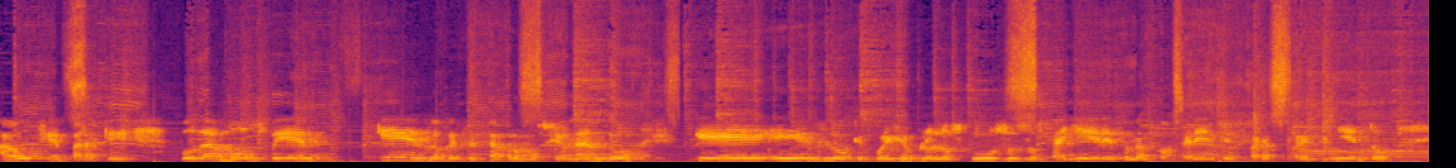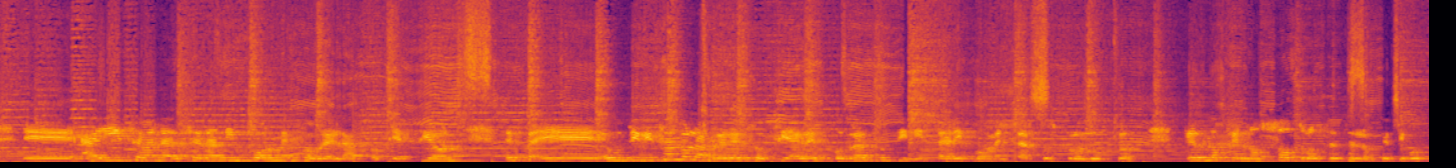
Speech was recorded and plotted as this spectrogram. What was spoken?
auge para que podamos ver qué es lo que se está promocionando, qué es lo que, por ejemplo, los cursos, los talleres o las conferencias para tu crecimiento. Eh, ahí se, van se dan informes sobre la asociación. Eh, utilizando las redes sociales podrás utilizar y fomentar tus productos, que es lo que nosotros es el objetivo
